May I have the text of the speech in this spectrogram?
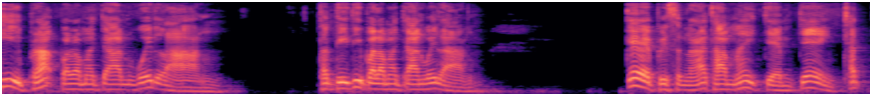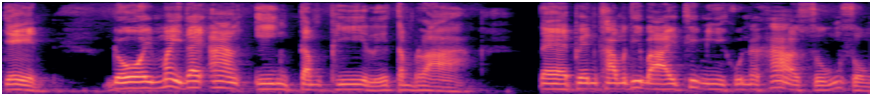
ที่พระปรมาจารย์ไว้ลาง ทันทีที่ปรมาจารย์ไว้ลาง แก้ปริศนาธรรมให้แจ่มแจ้งชัดเจน โดยไม่ได้อ้างอิงตำพีหรือตำรา แต่เป็นคำอธิบายที่มีคุณค่าสูงส่ง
